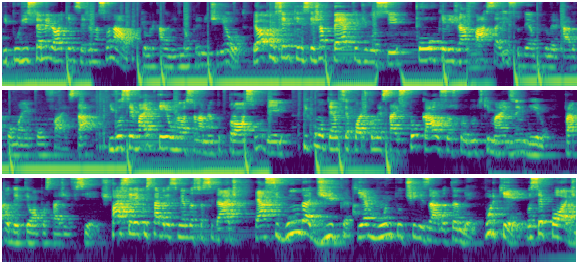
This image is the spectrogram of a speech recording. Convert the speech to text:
e por isso é melhor que ele seja nacional, porque o Mercado Livre não permitiria outro. Eu aconselho que ele seja perto de você ou que ele já faça isso dentro do mercado como a Econ faz, tá? E você vai ter um relacionamento próximo dele e com o tempo você pode começar a estocar os seus produtos que mais venderam para poder ter uma postagem eficiente. Parceria com o estabelecimento da sua cidade é a segunda dica que é muito utilizada também. Por quê? Você pode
